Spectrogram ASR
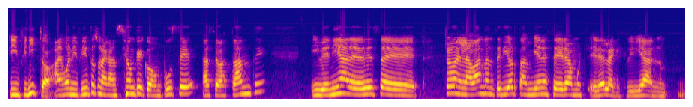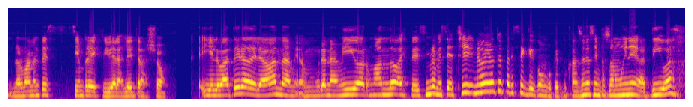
Infinito. Ah, bueno, Infinito es una canción que compuse hace bastante y venía desde ese... Yo en la banda anterior también este era, era la que escribía, normalmente siempre escribía las letras yo. Y el batero de la banda, mi gran amigo Armando, este, siempre me decía, che, ¿no, ¿no te parece que como que tus canciones siempre son muy negativas?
